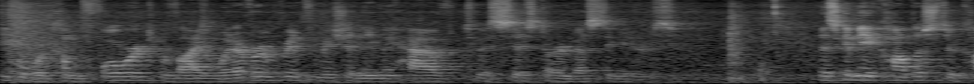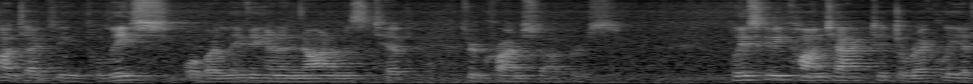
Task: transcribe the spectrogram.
people will come forward to provide whatever information they may have to assist our investigators. This can be accomplished through contacting police or by leaving an anonymous tip through Crime Stoppers. Police can be contacted directly at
